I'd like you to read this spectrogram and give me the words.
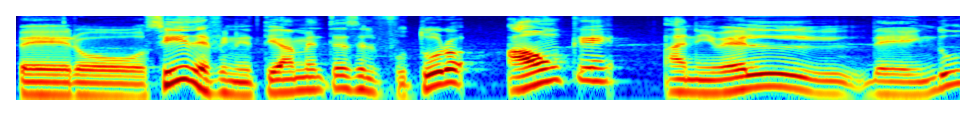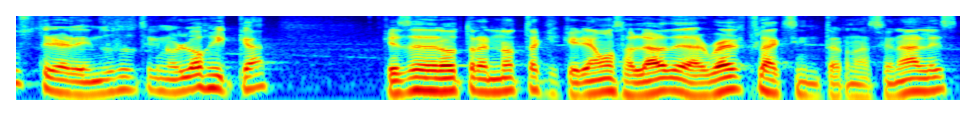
Pero sí, definitivamente es el futuro, aunque a nivel de industria, la industria tecnológica, que esa era otra nota que queríamos hablar de las red flags internacionales,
